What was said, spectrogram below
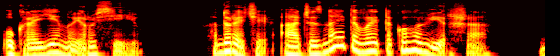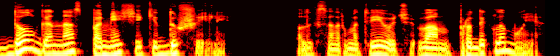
Україну і Росію. До речі, а чи знаєте ви такого вірша? Долго нас поміщики душили. Олександр Матвійович вам продекламує.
